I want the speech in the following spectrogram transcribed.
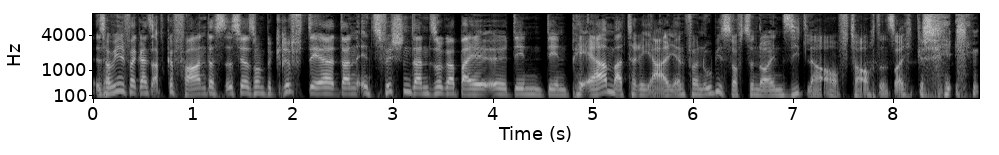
Ist auf jeden Fall ganz abgefahren. Das ist ja so ein Begriff, der dann inzwischen dann sogar bei äh, den, den PR-Materialien von Ubisoft zu neuen Siedler auftaucht und solche Geschichten.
